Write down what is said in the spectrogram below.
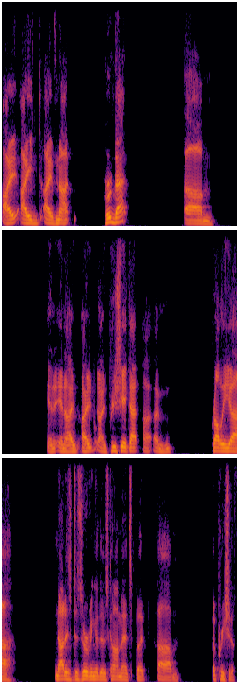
I I I have not heard that um, and and I I, I appreciate that. Uh, I'm probably uh, not as deserving of those comments, but um, appreciative.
